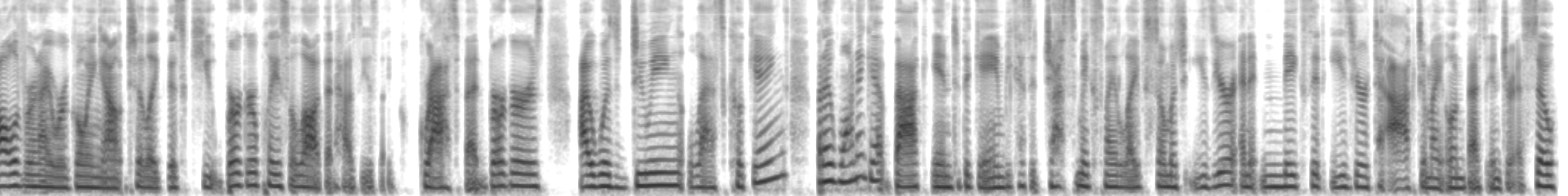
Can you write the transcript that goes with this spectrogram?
Oliver and I were going out to like this cute burger place a lot that has these like grass fed burgers. I was doing less cooking, but I want to get back into the game because it just makes my life so much easier and it makes it easier to act in my own best interest. So,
